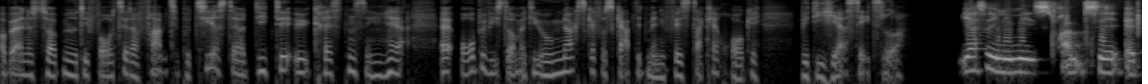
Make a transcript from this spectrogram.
Og børnenes topmøde det fortsætter frem til på tirsdag, og Digte Ø Christensen her er overbevist om, at de unge nok skal få skabt et manifest, der kan rokke ved de her statsledere jeg ser egentlig mest frem til at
